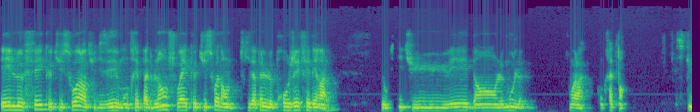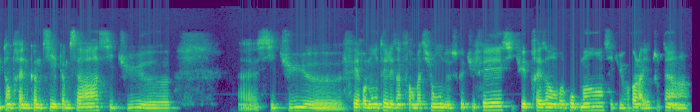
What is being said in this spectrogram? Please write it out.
Et le fait que tu sois, tu disais montrer pas de blanche, ouais, que tu sois dans ce qu'ils appellent le projet fédéral. Donc, si tu es dans le moule, voilà, concrètement. Si tu t'entraînes comme ci et comme ça, si tu, euh, euh, si tu euh, fais remonter les informations de ce que tu fais, si tu es présent au regroupement, si tu voilà, il y a tout un,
